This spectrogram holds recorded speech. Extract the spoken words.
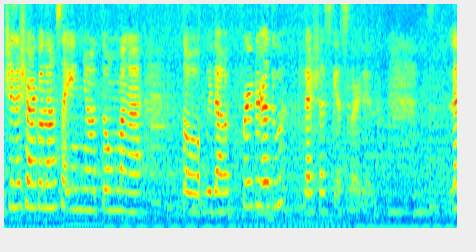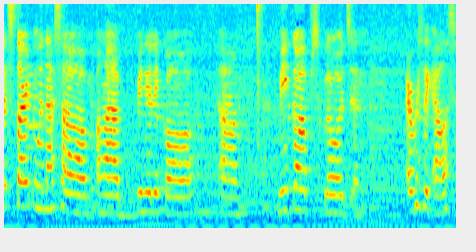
sinashare ko lang sa inyo tong mga to. Without further ado, let's just get started let's start muna sa mga binili ko, um, makeups, clothes, and everything else.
